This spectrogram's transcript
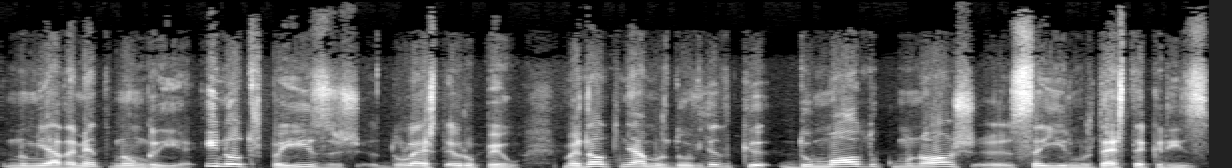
nomeadamente na Hungria e noutros países do leste europeu, mas não tenhamos dúvida de que, do modo como nós eh, sairmos desta crise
